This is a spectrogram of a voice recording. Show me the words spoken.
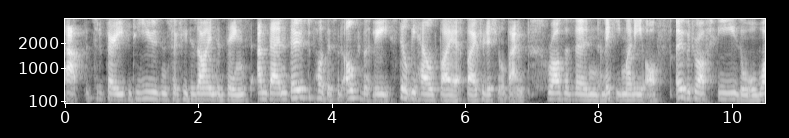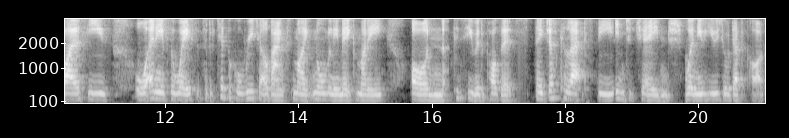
app that's sort of very easy to use and slickly designed and things. And then those deposits would ultimately still be held by a, by a traditional bank rather than making money off overdraft fees or wire fees or any of the ways that sort of typical retail banks might normally make money on consumer deposits. They just collect the interchange when you use your debit card.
